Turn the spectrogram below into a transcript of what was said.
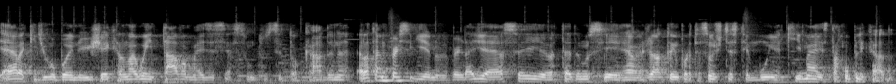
ela que derrubou a energia, que ela não aguentava mais esse assunto ser tocado, né? Ela tá me perseguindo, a verdade é essa, e eu até denunciei ela. Já tô em proteção de testemunha aqui, mas tá complicado.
